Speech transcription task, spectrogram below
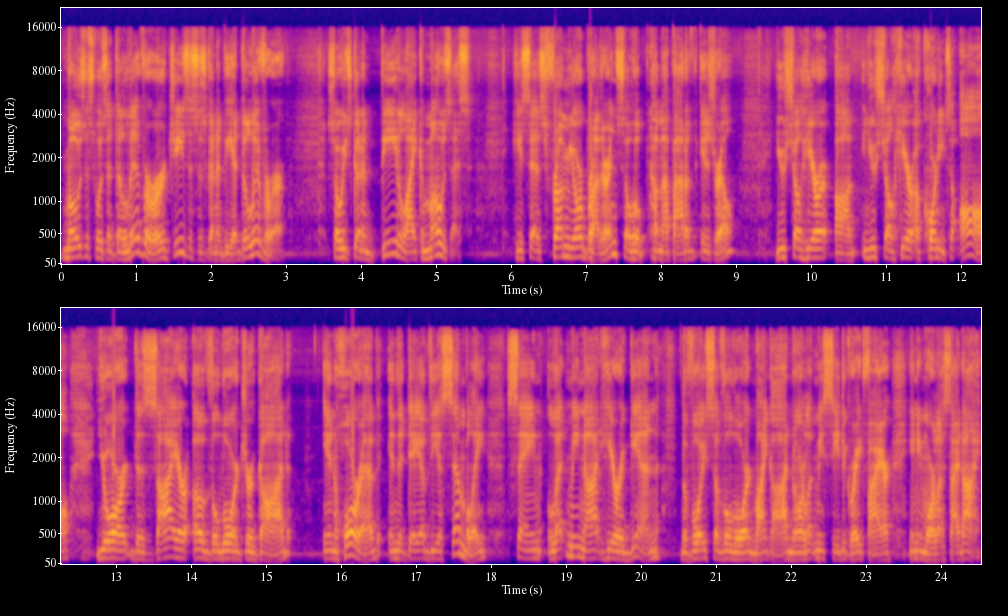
Moses was a deliverer, Jesus is going to be a deliverer. So he's going to be like Moses. He says, "From your brethren," so he'll come up out of Israel. You shall hear. Uh, you shall hear according to all your desire of the Lord your God in Horeb in the day of the assembly, saying, Let me not hear again the voice of the Lord my God, nor let me see the great fire any more, lest I die.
